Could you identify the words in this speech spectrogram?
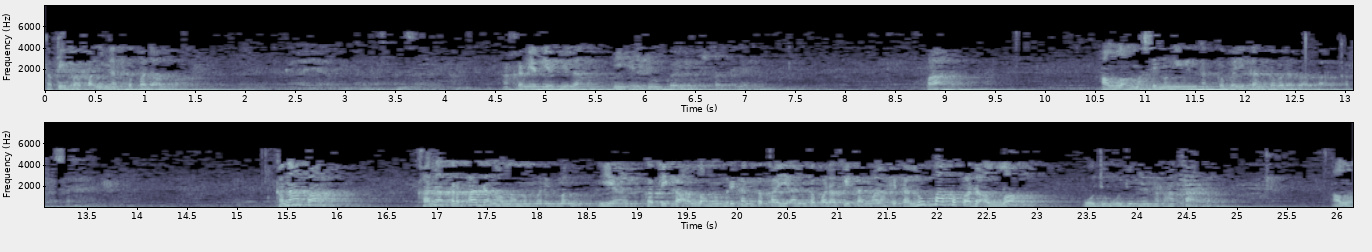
tapi Bapak ingat kepada Allah. Akhirnya dia bilang, iya juga ya Ustaz ya. Pak, Allah masih menginginkan kebaikan kepada Bapak, kata saya. Kenapa? Karena terkadang Allah memberi, ya ketika Allah memberikan kekayaan kepada kita malah kita lupa kepada Allah, ujung-ujungnya neraka. Allah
